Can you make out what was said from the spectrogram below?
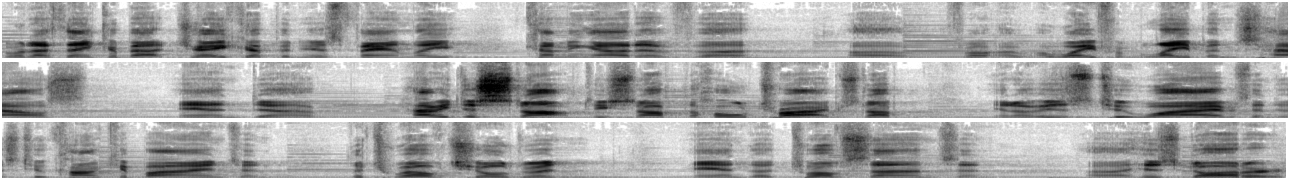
Lord, I think about Jacob and his family coming out of uh, uh, from, uh, away from Laban's house and uh, how he just stopped. He stopped the whole tribe, stopped, you know, his two wives and his two concubines and the 12 children and the 12 sons and uh, his daughter.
